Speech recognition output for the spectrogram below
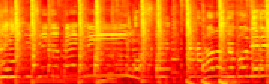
Айде ти сега, Петрич! Цялата фамилия.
